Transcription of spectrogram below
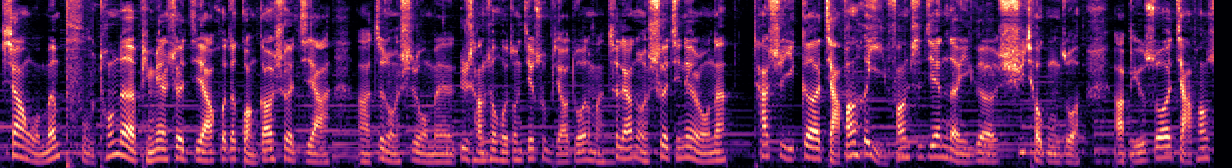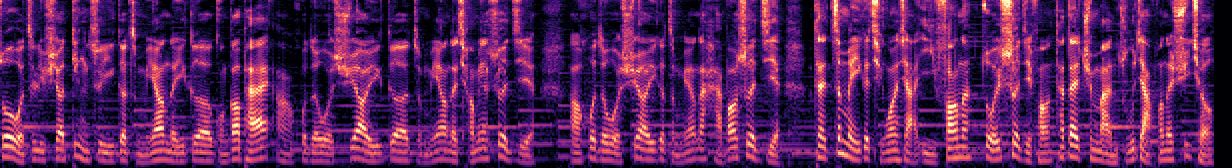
像我们普通的平面设计啊，或者广告设计啊，啊，这种是我们日常生活中接触比较多的嘛。这两种设计内容呢？它是一个甲方和乙方之间的一个需求工作啊，比如说甲方说我这里需要定制一个怎么样的一个广告牌啊，或者我需要一个怎么样的墙面设计啊，或者我需要一个怎么样的海报设计，在这么一个情况下，乙方呢作为设计方，他再去满足甲方的需求，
